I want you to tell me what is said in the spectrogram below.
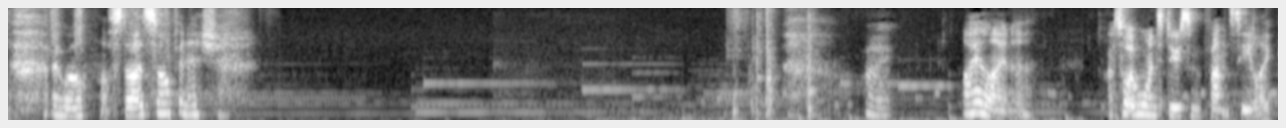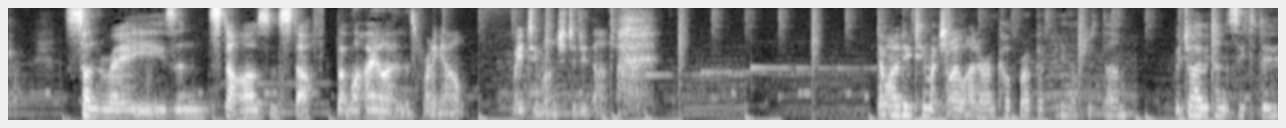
Oh well, I'll start so I'll finish. Right, eyeliner. I sort of wanted to do some fancy like sun rays and stars and stuff, but my eyeliner is running out way too much to do that. Don't want to do too much eyeliner and cover up everything I've just done, which I have a tendency to do.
